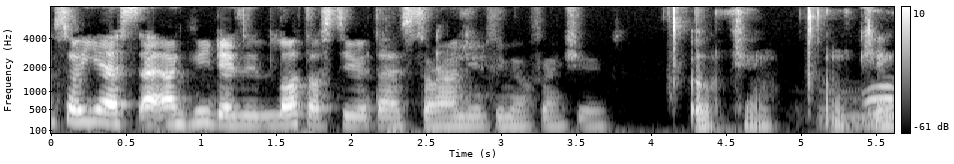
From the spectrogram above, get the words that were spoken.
So yes, I agree. There's a lot of stereotypes surrounding female friendships. Okay, okay.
